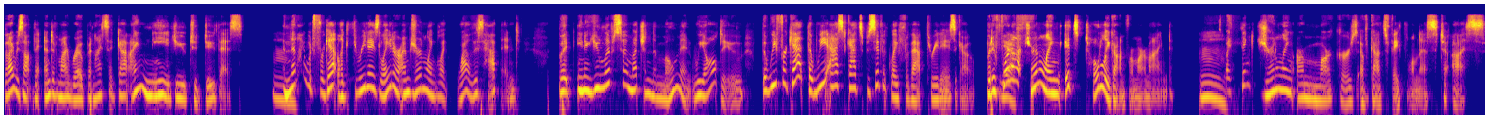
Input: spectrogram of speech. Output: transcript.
that I was at the end of my rope and I said, God, I need you to do this. Mm. And then I would forget, like three days later, I'm journaling, like, wow, this happened. But you know, you live so much in the moment, we all do, that we forget that we asked God specifically for that three days ago. But if we're yes. not journaling, it's totally gone from our mind. Mm. So I think journaling are markers of God's faithfulness to us.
